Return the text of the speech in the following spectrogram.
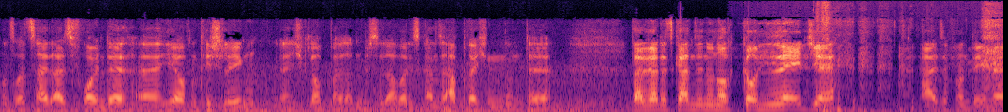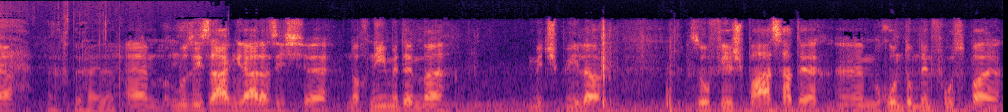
unserer Zeit als Freunde äh, hier auf den Tisch legen. ich glaube, äh, dann müsste da aber das Ganze abbrechen und äh, dann wird das Ganze nur noch College. Also von dem her Ach, du Highlight. Ähm, muss ich sagen, ja, dass ich äh, noch nie mit dem äh, Mitspieler so viel Spaß hatte ähm, rund um den Fußball.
